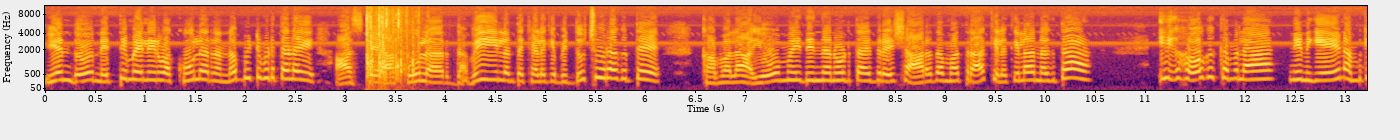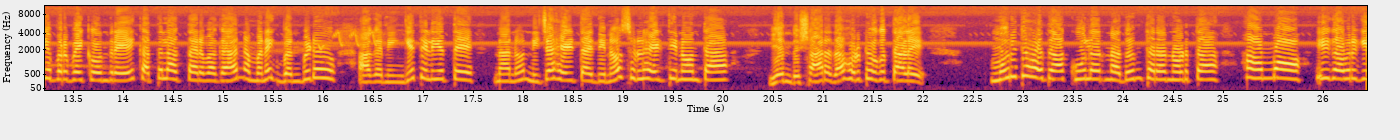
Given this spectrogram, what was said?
ಎಂದು ನೆತ್ತಿ ಮೇಲಿರುವ ಕೂಲರ್ ಅನ್ನು ಬಿಟ್ಟು ಬಿಡ್ತಾಳೆ ಅಷ್ಟೇ ಆ ಕೂಲರ್ ದಬೀಲ್ ಅಂತ ಕೆಳಗೆ ಬಿದ್ದು ಚೂರಾಗುತ್ತೆ. ಕಮಲ ಅಯೋಮಯದಿಂದ ನೋಡ್ತಾ ಇದ್ರೆ ಶಾರದ ಮಾತ್ರ ಕಿಲಕಿಲ ನಗ್ತಾ. ಈಗ ಹೋಗು ಕಮಲ, ನಿನಗೆ ನಂಬಿಕೆ ಬರಬೇಕು ಅಂದ್ರೆ ಕತ್ತಲಾಗ್ತಾ ಇರುವಾಗ ನಮ್ಮ ಮನೆಗೆ ಬಂದ್ಬಿಡು. ಆಗ ನಿಂಗೆ ತಿಳಿಯುತ್ತೆ. ನಾನು ನಿಜ ಹೇಳ್ತಾ ಇದ್ದೀನೋ ಸುಳ್ಳು ಹೇಳ್ತೀನೋ ಅಂತ. ಎಂದು ಶಾರದ ಹೊರಟು ಹೋಗುತ್ತಾಳೆ. ಮುರಿದು ಹೋದ ಕೂಲರ್ನ ಅದೊಂಥರ ನೋಡ್ತಾ, ಅಮ್ಮ, ಈಗ ಅವ್ರಿಗೆ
